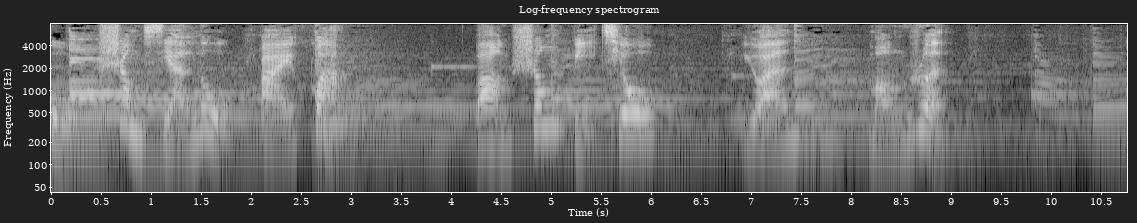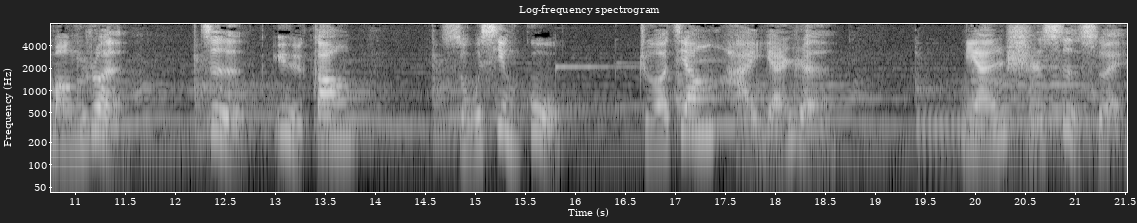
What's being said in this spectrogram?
普圣贤录白话，往生比丘，元蒙润。蒙润，字玉刚，俗姓顾，浙江海盐人。年十四岁，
